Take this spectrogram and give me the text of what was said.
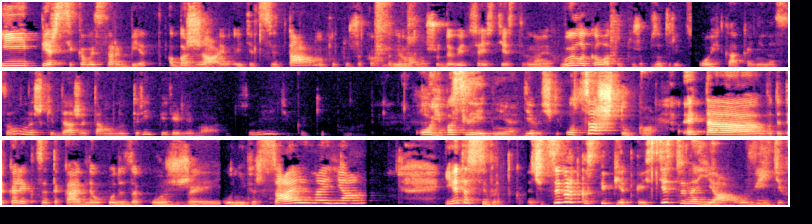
и персиковый сорбет. Обожаю эти цвета. Ну, тут уже как бы нема на что давиться, естественно. Их вылокала, тут уже посмотрите. Ой, как они на солнышке, даже там внутри переливаются. Видите, какие Ой, последняя, девочки. Вот та штука. Это вот эта коллекция такая для ухода за кожей универсальная. И это сыворотка. Значит, сыворотка с пипеткой. Естественно, я, увидев,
